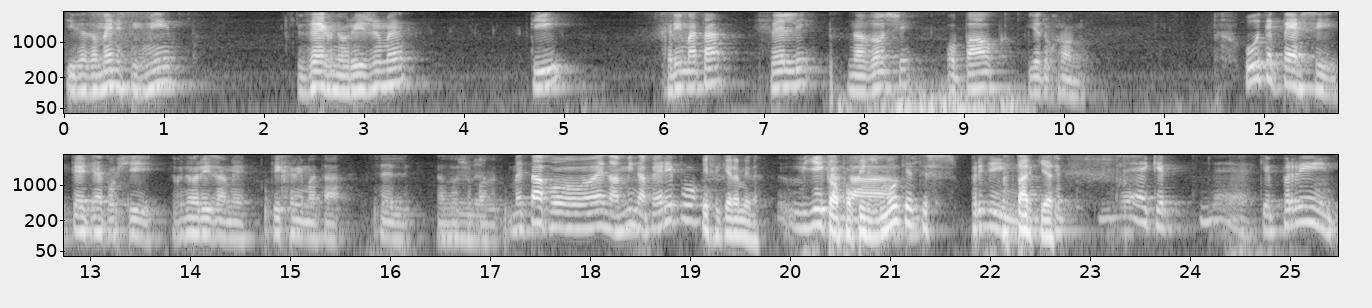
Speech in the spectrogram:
Τη δεδομένη στιγμή δεν γνωρίζουμε τι χρήματα θέλει να δώσει ο ΠΑΟΚ για το χρόνο. Ούτε πέρσι τέτοια εποχή γνωρίζαμε τι χρήματα θέλει να δώσει ναι. ο Παγκόσμιο. Μετά από ένα μήνα περίπου. Ήρθε η κεραμίδα. Βγήκαν το αποκλεισμό και τη αυτάρκεια. Και, ναι, και, ναι, και πριν,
